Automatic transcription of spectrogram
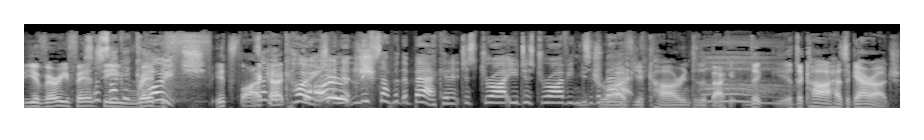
your very fancy like a red. coach. f- it's It's like, like, a, coach, coach, and it lifts up at the back, and it just drive. You just drive into the back. You the drive back. your car into the back. the the car has a garage.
